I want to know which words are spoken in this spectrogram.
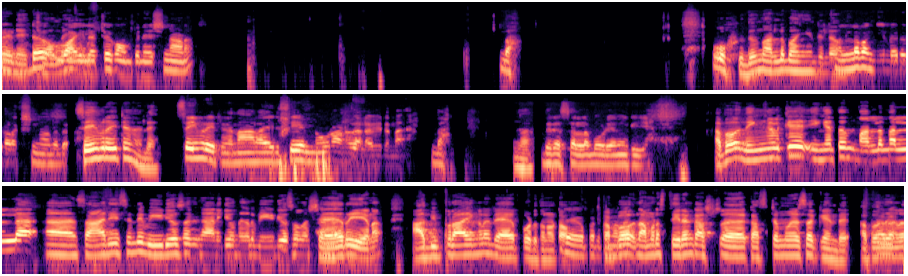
റെഡ് വയലറ്റ് കോമ്പിനേഷൻ ആണ്. ഓ ഇത് നല്ല ഭംഗിയുണ്ടല്ലോ. നല്ല ഭംഗിയുള്ള ഒരു കളക്ഷൻ ആണിത്. സെയിം റേറ്റ് തന്നെയല്ലേ? സെയിം റേറ്റ് തന്നെ. നാലായിരത്തി എണ്ണൂറാണ് വില വരുന്നത്. ഇത് രസമുള്ള ബോഡിയാ നോക്കിയേ അപ്പൊ നിങ്ങൾക്ക് ഇങ്ങനത്തെ നല്ല നല്ല സാരീസിന്റെ വീഡിയോസ് ഒക്കെ കാണിക്കുമ്പോൾ നിങ്ങൾ വീഡിയോസ് ഒന്ന് ഷെയർ ചെയ്യണം. അഭിപ്രായങ്ങളും രേഖപ്പെടുത്തണം കേട്ടോ. അപ്പോൾ അപ്പൊ നമ്മുടെ സ്ഥിരം കസ്റ്റമേഴ്സ് ഒക്കെ ഉണ്ട്. അപ്പൊ നിങ്ങൾ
